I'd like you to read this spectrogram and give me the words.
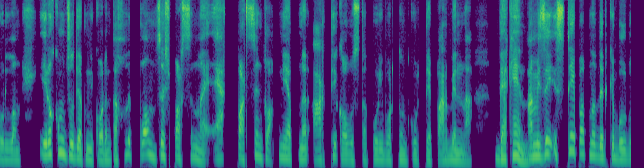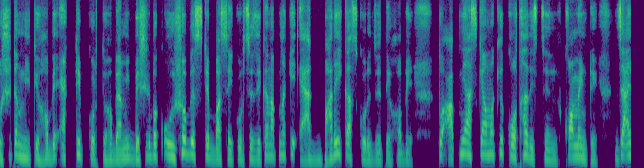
করলাম, এরকম যদি আপনি করেন তাহলে পঞ্চাশ পার্সেন্ট না, এক পার্সেন্টও আপনি আপনার আর্থিক অবস্থা পরিবর্তন করতে পারবেন না। দেখেন আমি যে স্টেপ আপনাদেরকে বলব সেটা নিতে হবে অ্যাক্টিভ করতে হবে। আমি বেশিরভাগ ওইসব স্টেপ বাছাই করছি যেখানে আপনাকে একবারেই কাজ করে যেতে হবে। তো আপনি আজকে আমাকে কথা দিচ্ছেন কমেন্টে যে I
